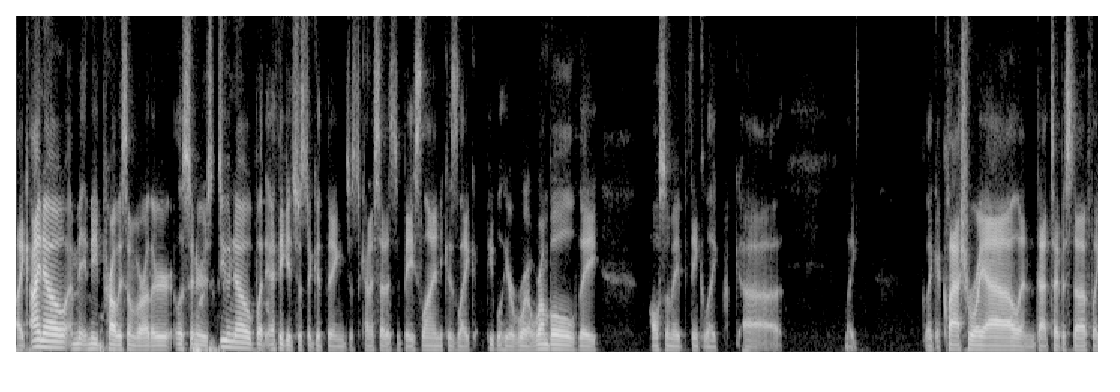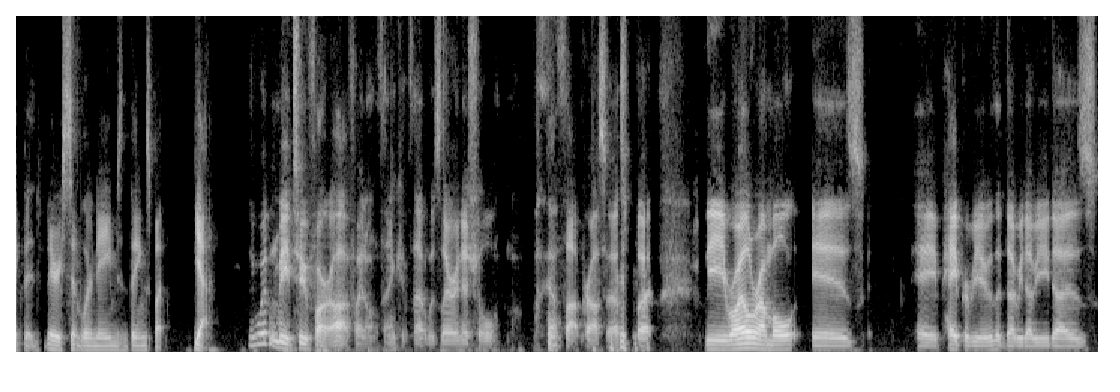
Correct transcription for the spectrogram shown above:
like I know, maybe probably some of our other listeners do know, but I think it's just a good thing just to kind of set as a baseline because like people hear Royal Rumble, they also may think like uh like like a Clash Royale and that type of stuff, like the very similar names and things. But yeah, it wouldn't be too far off, I don't think, if that was their initial thought process. but the Royal Rumble is a pay per view that WWE does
